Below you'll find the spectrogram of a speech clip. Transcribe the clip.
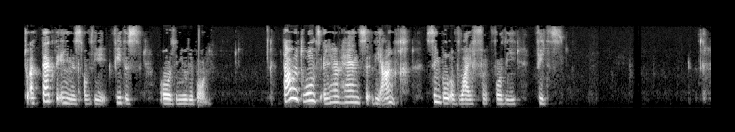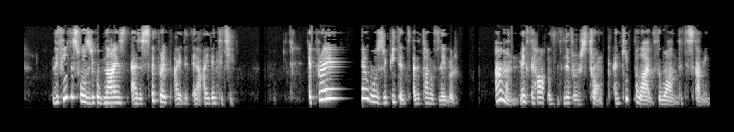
to attack the enemies of the fetus or the newly born. Tauret holds in her hands the ankh, symbol of life for the fetus. The fetus was recognized as a separate uh, identity. A prayer was repeated at the time of labor. Ammon, make the heart of the deliverer strong and keep alive the one that is coming.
